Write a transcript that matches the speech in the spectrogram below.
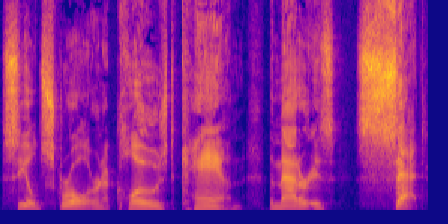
sealed scroll or in a closed can. The matter is set.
